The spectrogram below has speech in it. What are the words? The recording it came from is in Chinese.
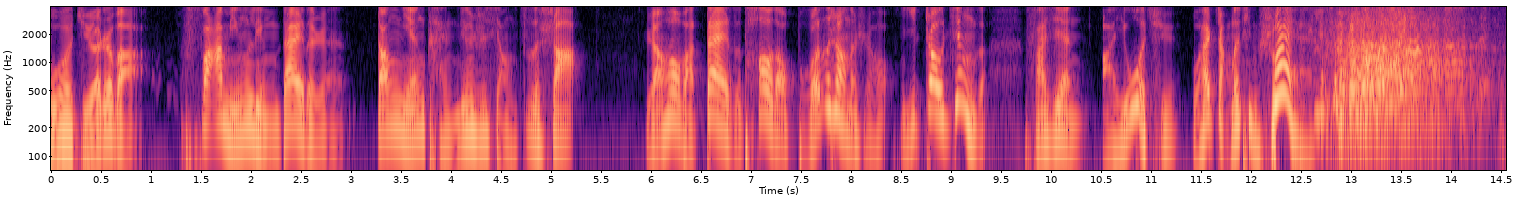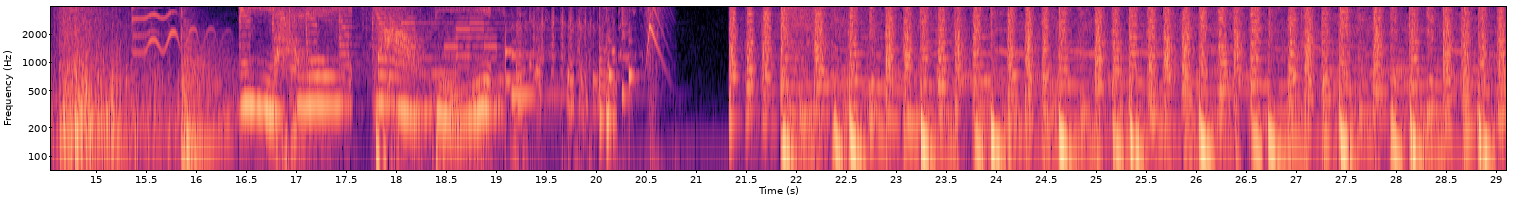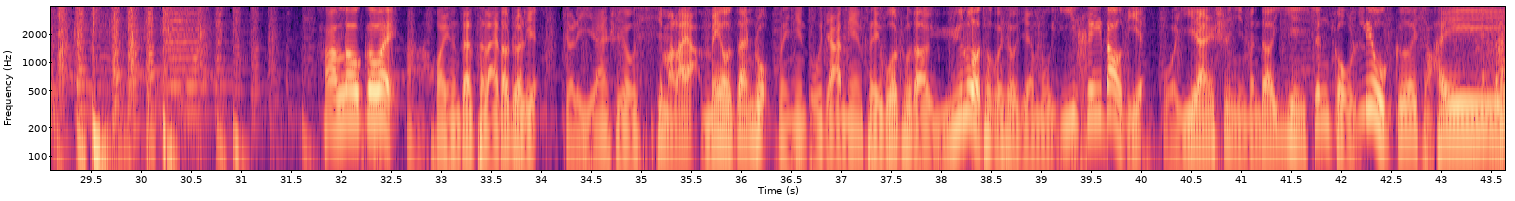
我觉着吧，发明领带的人当年肯定是想自杀，然后把带子套到脖子上的时候，一照镜子，发现，哎呦我去，我还长得挺帅哎。一黑到底。Hello，各位啊，欢迎再次来到这里。这里依然是由喜马拉雅没有赞助为您独家免费播出的娱乐脱口秀节目《一黑到底》，我依然是你们的隐身狗六哥小黑。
